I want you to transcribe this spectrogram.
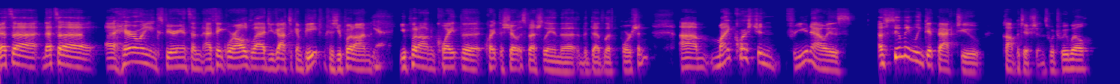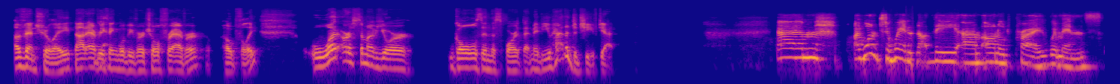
That's a that's a, a harrowing experience and i think we're all glad you got to compete because you put on yeah. you put on quite the quite the show especially in the the deadlift portion um, my question for you now is assuming we get back to competitions which we will eventually not everything yeah. will be virtual forever hopefully what are some of your goals in the sport that maybe you haven't achieved yet um, I want to win the um, Arnold Pro Women's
